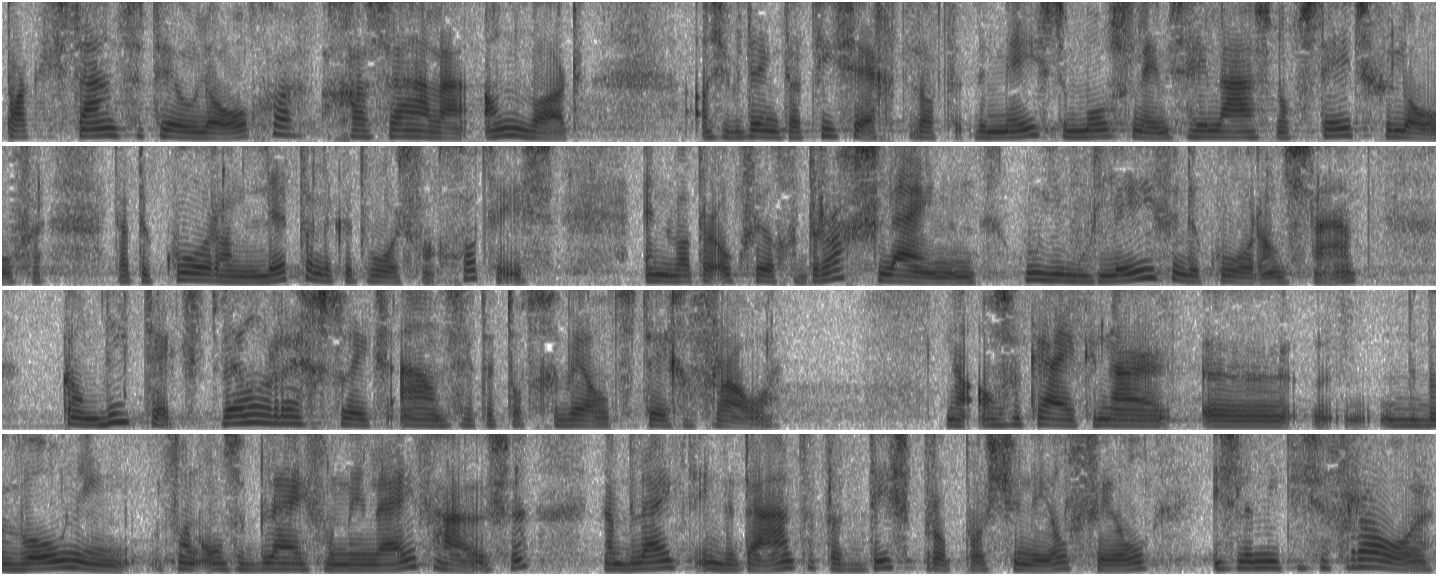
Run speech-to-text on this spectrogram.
Pakistaanse theologe Ghazala Anwar als je bedenkt dat die zegt dat de meeste moslims helaas nog steeds geloven dat de Koran letterlijk het woord van God is. En wat er ook veel gedragslijnen, hoe je moet leven in de Koran staat, kan die tekst wel rechtstreeks aanzetten tot geweld tegen vrouwen. Nou, als we kijken naar uh, de bewoning van onze blijf van mijn lijfhuizen, dan blijkt inderdaad dat er disproportioneel veel islamitische vrouwen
